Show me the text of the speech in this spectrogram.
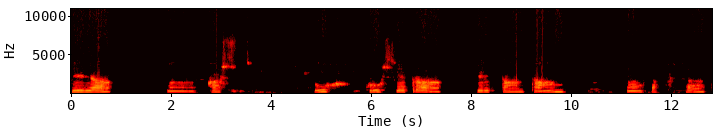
क्रिया कश सुख क्रूस कुरुक्षेत्र वृत्तान्तां साक्षात्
